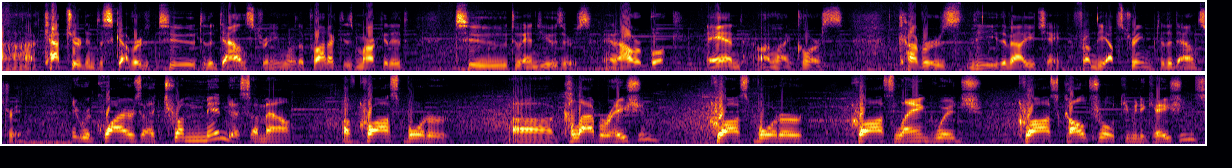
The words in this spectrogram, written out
uh, captured and discovered, to, to the downstream, where the product is marketed to, to end users. And our book and online course covers the, the value chain from the upstream to the downstream. It requires a tremendous amount of cross-border uh, collaboration, cross-border, cross-language, cross-cultural communications.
